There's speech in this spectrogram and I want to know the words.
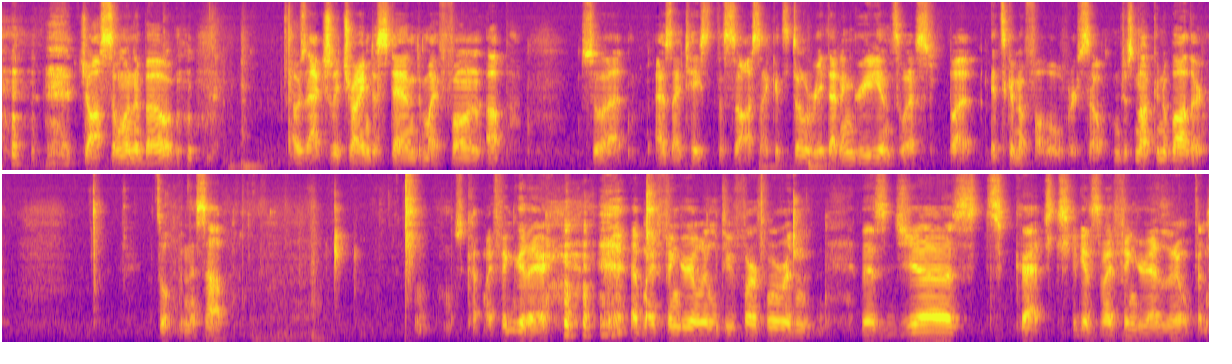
Jostling about. I was actually trying to stand my phone up so that as I taste the sauce I could still read that ingredients list, but it's gonna fall over, so I'm just not gonna bother. Let's open this up. Almost cut my finger there. Had my finger a little too far forward and this just scratched against my finger as it opened.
